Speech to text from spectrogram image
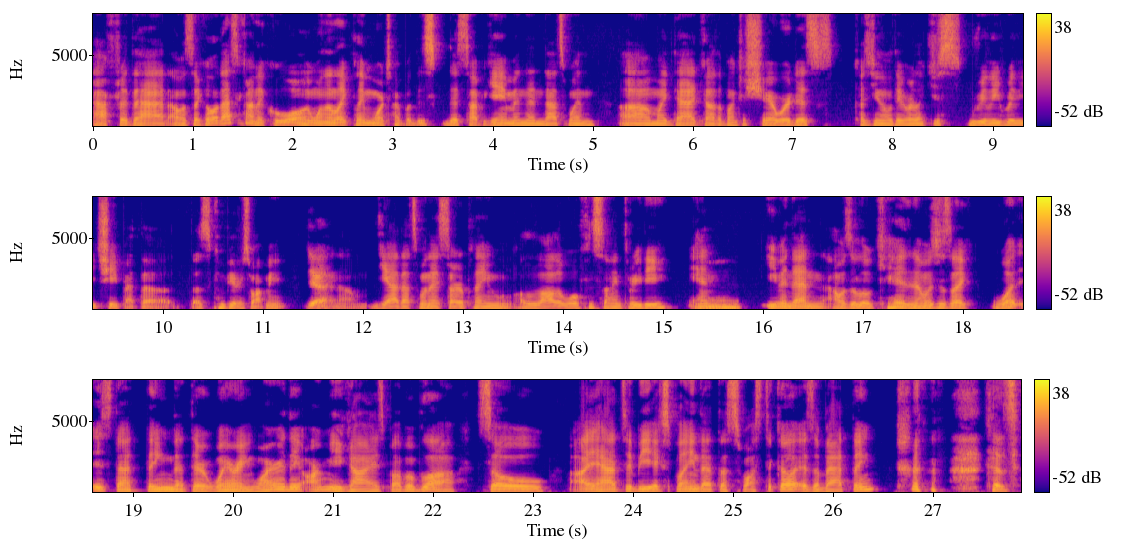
after that, I was like, oh, that's kind of cool. I want to like play more type of this, this type of game. And then that's when, uh, my dad got a bunch of shareware discs. Cause, you know, they were like just really, really cheap at the, the computer swap meet. Yeah. And, um, yeah, that's when I started playing a lot of Wolfenstein 3D. And even then, I was a little kid and I was just like, what is that thing that they're wearing? Why are they army guys? Blah, blah, blah. So I had to be explained that the swastika is a bad thing. Cause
